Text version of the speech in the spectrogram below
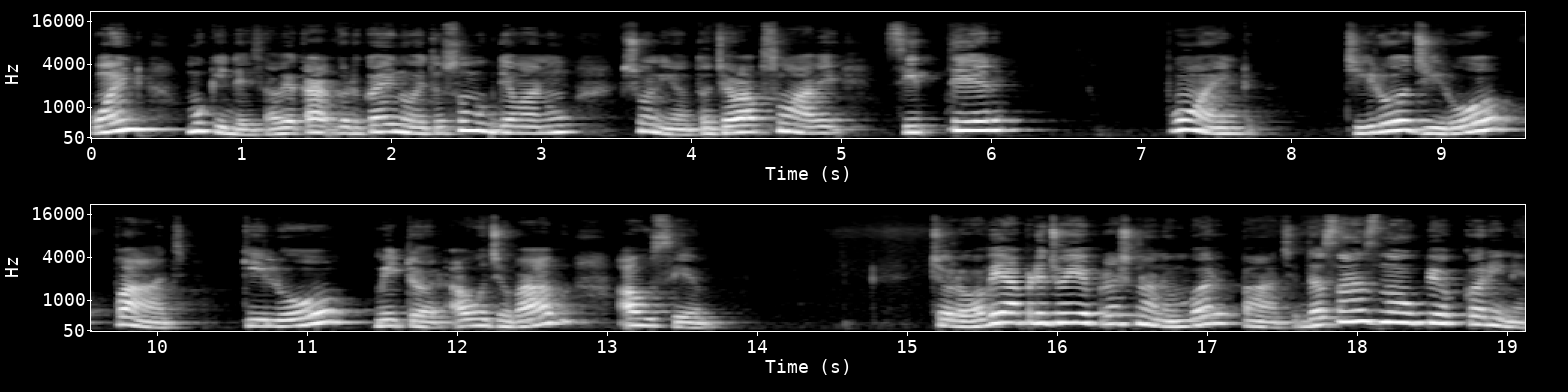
પોઈન્ટ મૂકી દઈશ. હવે કાગળ કંઈ ન હોય તો શું મૂકી દેવાનું? શૂન્ય. તો જવાબ શું આવે? સિત્તેર પોઈન્ટ જીરો જીરો પાંચ કિલોમીટર. આવો જવાબ આવશે. ચલો, હવે આપણે જોઈએ પ્રશ્ન નંબર પાંચ. દશાંશનો ઉપયોગ કરીને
